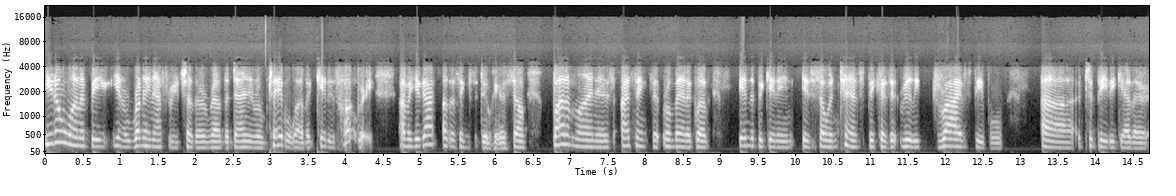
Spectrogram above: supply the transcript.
You don't want to be, you know, running after each other around the dining room table while the kid is hungry. I mean, you got other things to do here. So, bottom line is, I think that romantic love in the beginning is so intense because it really drives people uh, to be together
